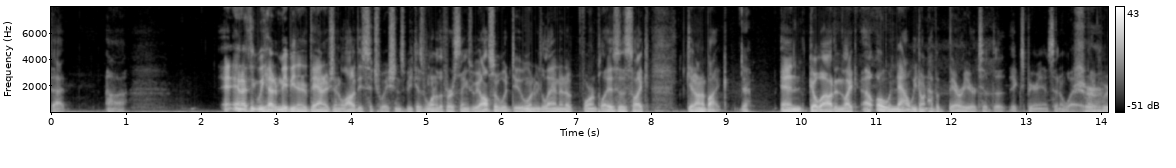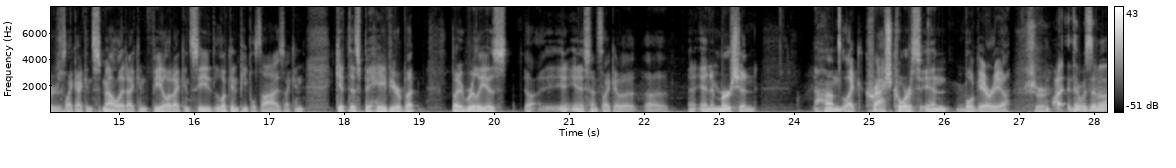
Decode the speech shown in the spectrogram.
that, uh, and, I think we had maybe an advantage in a lot of these situations because one of the first things we also would do when we land in a foreign place is like get on a bike. yeah. And go out and like, uh, oh, now we don't have a barrier to the experience in a way. Sure. Like we're just like, I can smell it, I can feel it, I can see, look in people's eyes, I can get this behavior. But, but it really is, uh, in, in a sense, like a, a an immersion um, like crash course in Bulgaria. Sure. I, there was an. Uh,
